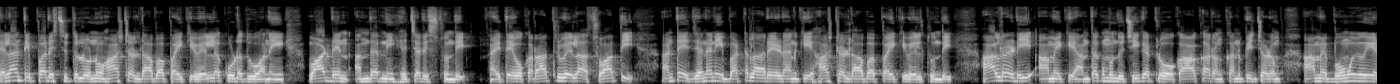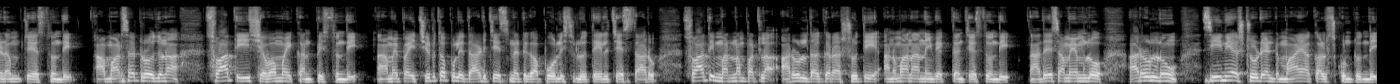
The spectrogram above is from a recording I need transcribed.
ఎలాంటి పరిస్థితుల్లోనూ హాస్టల్ డాబా పైకి వెళ్ళకూడదు అని వార్డెన్ అందరినీ హెచ్చరిస్తుంది. అయితే ఒక రాత్రి వేళ స్వాతి అంటే జనని బట్టలు ఆరేయడానికి హాస్టల్ డాబా పైకి వెళ్తుంది. ఆల్రెడీ ఆమెకి అంతకుముందు చీకట్లో ఒక ఆకారం కనిపించడం ఆమె బొమ్మ వేయడం చేస్తుంది. ఆ మరుసటి రోజున స్వాతి శవమై కనిపిస్తుంది. ఆమెపై చిరుతపులి దాడి చేసినట్టుగా పోలీసులు తేల్చేస్తారు. స్వాతి మరణం పట్ల అరుల్ దగ్గర శృతి అనుమానాన్ని వ్యక్తం చేస్తుంది. అదే సమయంలో అరుల్ను సీనియర్ స్టూడెంట్ మాయా కలుసుకుంటుంది.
